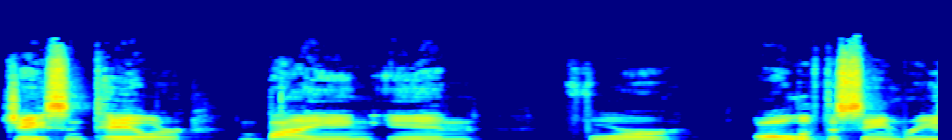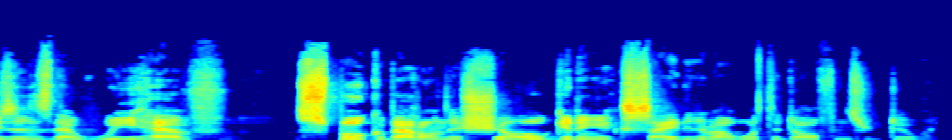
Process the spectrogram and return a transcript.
Jason Taylor buying in for all of the same reasons that we have spoke about on this show, getting excited about what the Dolphins are doing.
